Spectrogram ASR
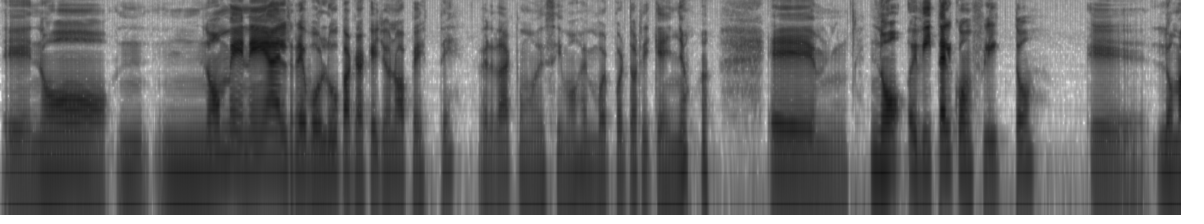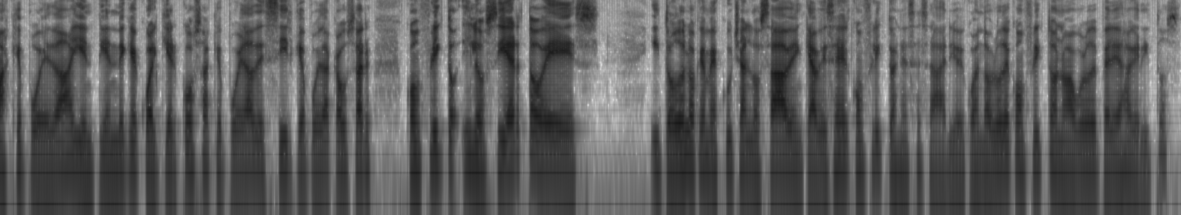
Eh, no, no menea el revolú para que aquello no apeste, ¿verdad? Como decimos en buen puertorriqueño. Em, no evita el conflicto eh, lo más que pueda y entiende que cualquier cosa que pueda decir que pueda causar conflicto. Y lo cierto es, y todos los que me escuchan lo saben, que a veces el conflicto es necesario. Y cuando hablo de conflicto no hablo de peleas a gritos.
